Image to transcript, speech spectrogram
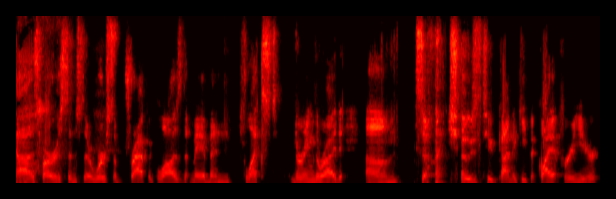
Uh, as Oh. far as since there were some traffic laws that may have been flexed during the ride. Um, so I chose to kind of keep it quiet for a year.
